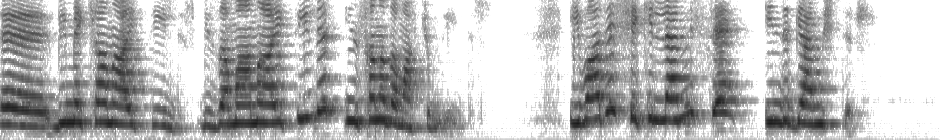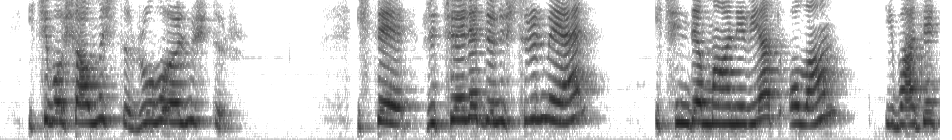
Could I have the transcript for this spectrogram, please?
e, bir mekana ait değildir. Bir zamana ait değildir. insana da mahkum değildir. İbadet şekillenmişse indirgenmiştir. İçi boşalmıştır. Ruhu ölmüştür. İşte ritüele dönüştürülmeyen içinde maneviyat olan ibadet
